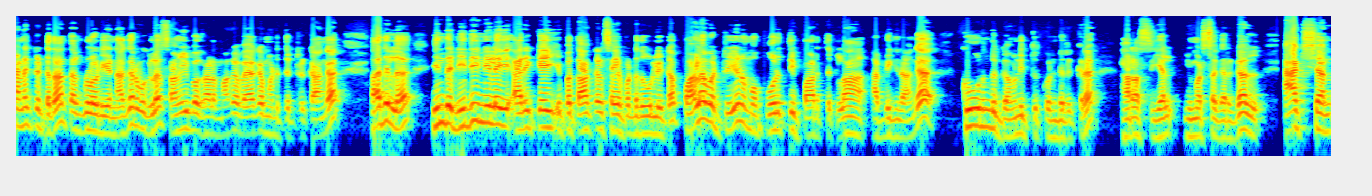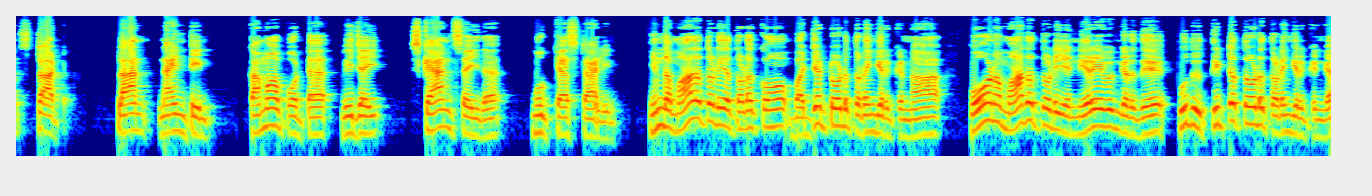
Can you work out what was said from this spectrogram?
கணக்கிட்டு தான் தங்களுடைய நகர்வுகளை சமீப காலமாக வேகம் எடுத்துட்டு இருக்காங்க. அதுல இந்த நிதிநிலை அறிக்கை இப்போ தாக்கல் செய்யப்பட்டது உள்ளிட்ட பலவற்றையும் நம்ம பொருத்தி பார்த்துக்கலாம் அப்படிங்கிறாங்க கூர்ந்து கவனித்துக் கொண்டிருக்கிற அரசியல் விமர்சகர்கள். Action start plan nineteen comma போட்ட விஜய் ஸ்கேன் செய்த மு க ஸ்டாலின். இந்த மாதத்துடைய தொடக்கம் பட்ஜெட்டோடு தொடங்கியிருக்குன்னா போன மாதத்துடைய நிறைவுங்கிறது புது திட்டத்தோடு தொடங்கியிருக்குங்க.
